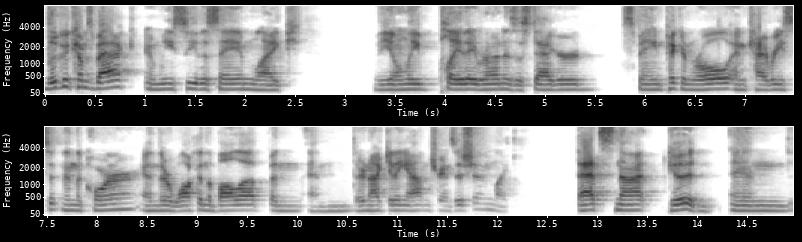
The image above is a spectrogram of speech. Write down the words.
Luka comes back and we see the same, like the only play they run is a staggered Spain pick and roll and Kyrie sitting in the corner and they're walking the ball up and and they're not getting out in transition like that's not good. And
